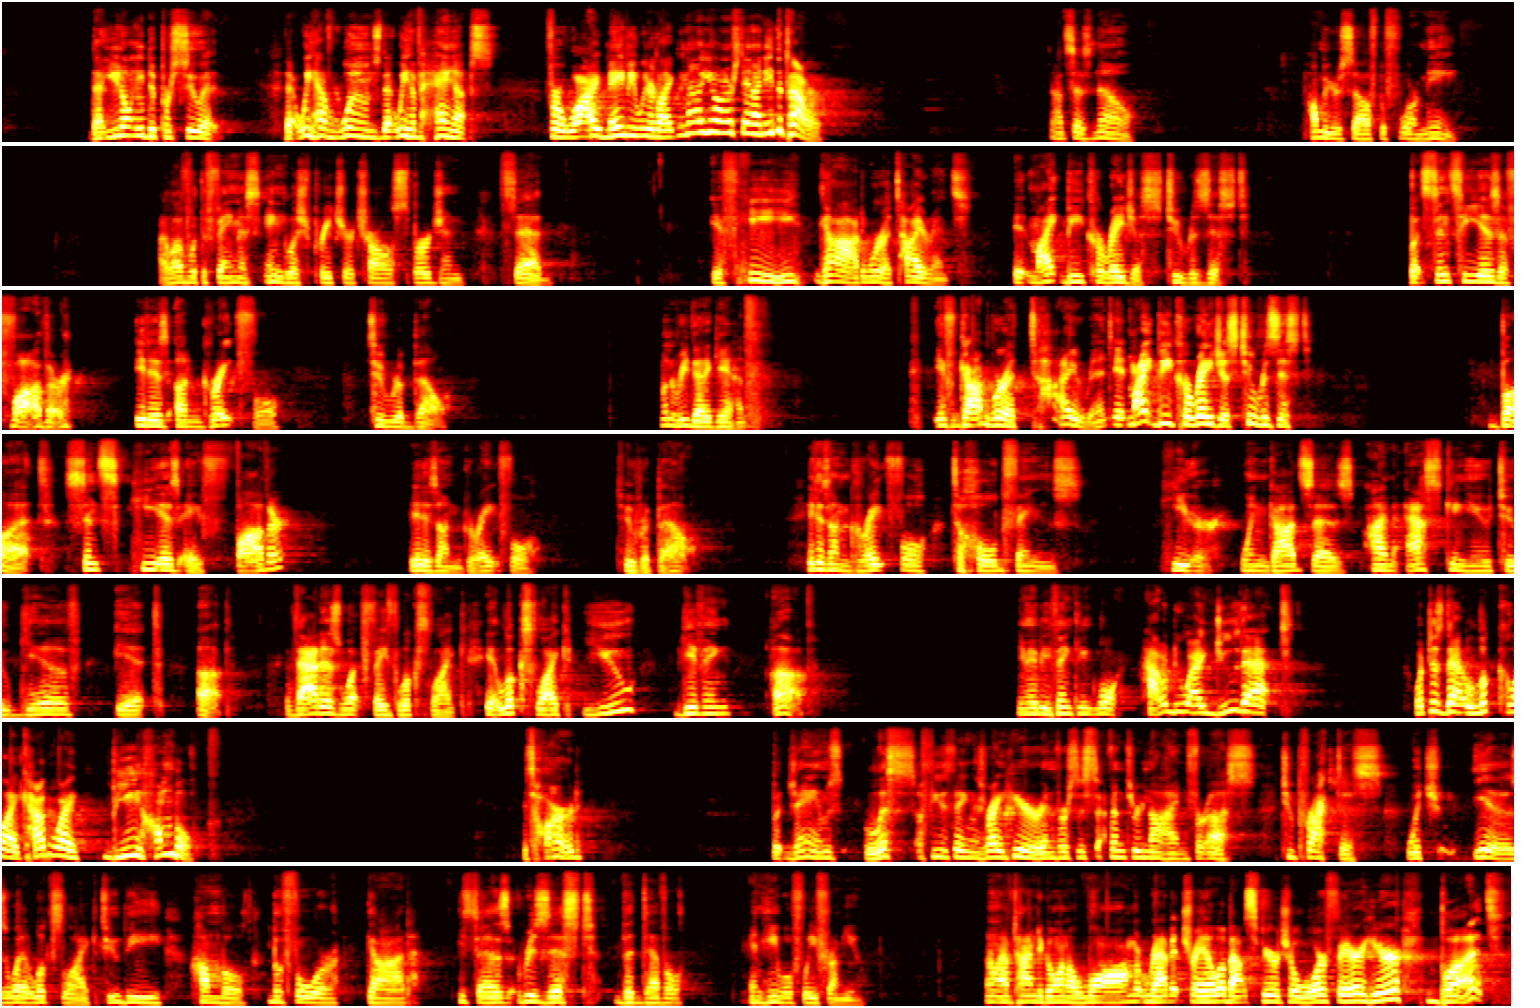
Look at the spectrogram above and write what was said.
That you don't need to pursue it. That we have wounds, that we have hangups for why maybe we are like, no, you don't understand. I need the power. God says, no. Humble yourself before me. I love what the famous English preacher Charles Spurgeon said. If he, God, were a tyrant, it might be courageous to resist. But since he is a father, it is ungrateful to rebel. I'm going to read that again. If God were a tyrant, it might be courageous to resist. But since he is a father, it is ungrateful to rebel. It is ungrateful to hold things here when God says, I'm asking you to give it up. That is what faith looks like. It looks like you giving up. You may be thinking, well, how do I do that? What does that look like? How do I be humble? It's hard. But James lists a few things right here in verses 7 through 9 for us to practice, which is what it looks like to be humble before God. He says, resist the devil and he will flee from you. I don't have time to go on a long rabbit trail about spiritual warfare here, but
